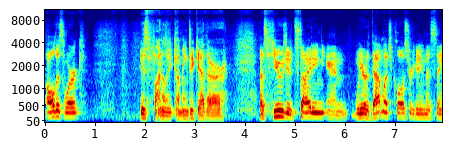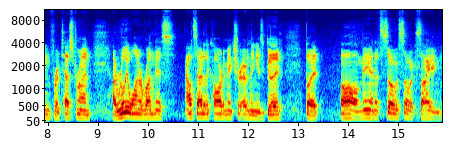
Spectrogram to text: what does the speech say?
All this work is finally coming together. That's huge, it's exciting, and we are that much closer to getting this thing for a test run. I really want to run this outside of the car to make sure everything is good, but oh man, that's so, so exciting.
